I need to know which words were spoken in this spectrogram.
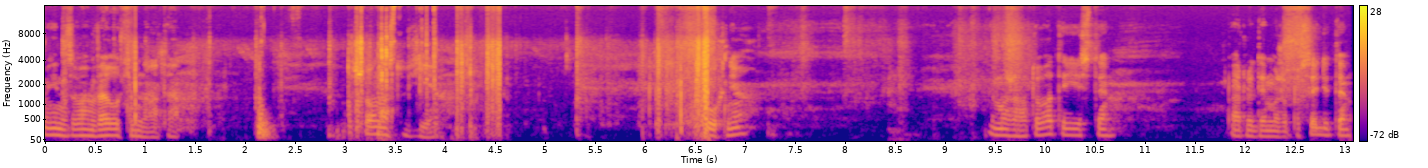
Ми її називаємо велокімната. Що у нас тут є? Кухня. Де можна готувати їсти. Пару людей може посидіти.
